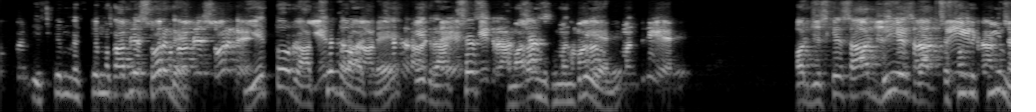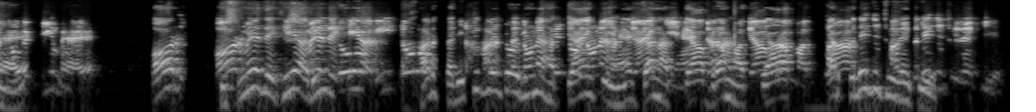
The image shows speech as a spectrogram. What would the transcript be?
तो इसके इसके मुकाबले स्वर्ग है। ये तो राक्षस तो राज है। एक राक्षस हमारा मुख्यमंत्री है। है। और जिसके साथ भी एक राक्षसों की टीम है। राक्षसों और इसमें देखिए अभी जो अभी जो हर तरीके के जो इन्होंने हत्याएँ की हैं जन हत्या ब्रह्म हत्या, हर तरह की चीज़ें की की चीज़ें की है।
